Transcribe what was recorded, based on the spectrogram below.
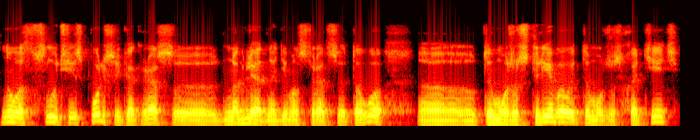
Ну вот в случае с Польшей как раз э, наглядная демонстрация того, э, ты можешь требовать, ты можешь хотеть,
